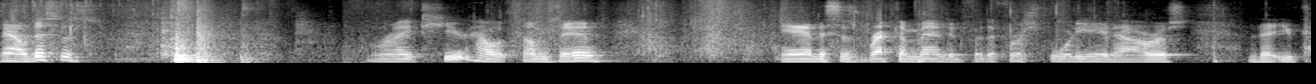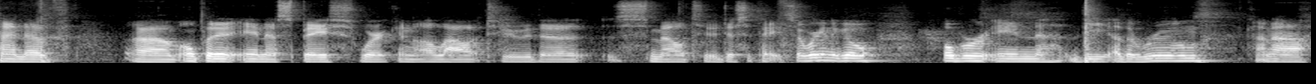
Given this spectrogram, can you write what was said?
Now this is right here how it comes in and this is recommended for the first 48 hours that you kind of um, open it in a space where it can allow it to the smell to dissipate. So we're going to go over in the other room, kind of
